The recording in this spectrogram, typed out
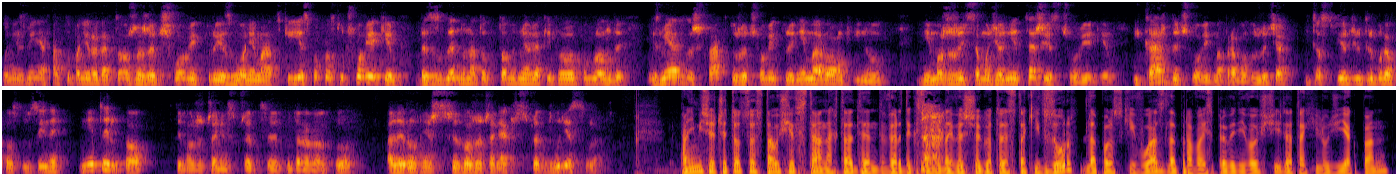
to nie zmienia faktu, panie redaktorze, że człowiek, który jest w łonie matki, jest po prostu człowiekiem, bez względu na to, kto by miał jakie poglądy. Nie zmienia to też faktu, że człowiek, który nie ma rąk i nóg, nie może żyć samodzielnie, też jest człowiekiem. I każdy człowiek ma prawo do życia i to stwierdził Trybunał Konstytucyjny nie tylko w tym orzeczeniu sprzed półtora roku, ale również w orzeczeniach sprzed 20 lat. Panie ministrze, czy to, co stało się w Stanach, ten, ten werdykt Sądu Najwyższego, to jest taki wzór dla polskich władz, dla Prawa i Sprawiedliwości, dla takich ludzi jak pan?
